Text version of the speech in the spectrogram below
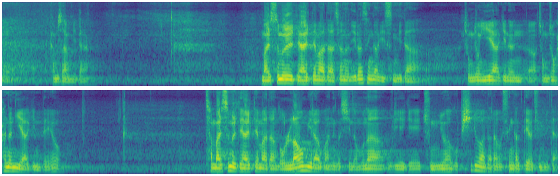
네, 감사합니다. 말씀을 대할 때마다 저는 이런 생각이 있습니다. 종종 이야기는 어, 종종 하는 이야기인데요. 참 말씀을 대할 때마다 놀라움이라고 하는 것이 너무나 우리에게 중요하고 필요하다라고 생각되어집니다.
